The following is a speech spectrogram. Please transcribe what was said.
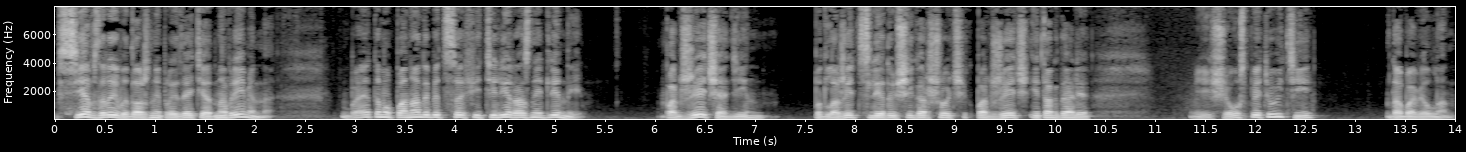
Все взрывы должны произойти одновременно — Поэтому понадобятся фитили разной длины. Поджечь один, подложить следующий горшочек, поджечь и так далее. Еще успеть уйти, — добавил Лан.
